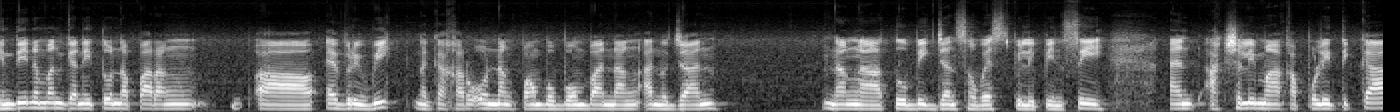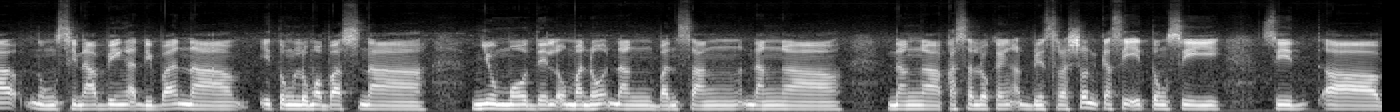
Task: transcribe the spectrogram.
hindi naman ganito na parang ah, every week nagkakaroon ng pangbobomba ng ano dyan ng ah, tubig dyan sa West Philippine Sea. And actually mga kapolitika, nung sinabi nga 'di ba na itong lumabas na new model umano ng bansang ng ah, ng ah, kasalukuyang administrasyon kasi itong si si ah,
